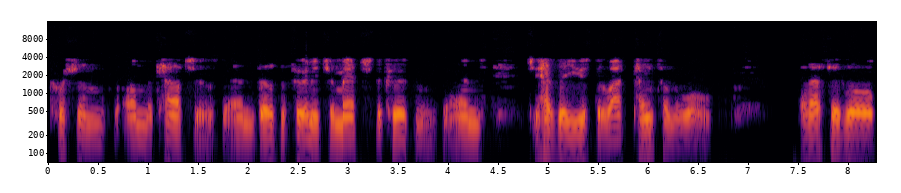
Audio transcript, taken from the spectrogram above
cushions on the couches and does the furniture match the curtains and have they used the right paint on the wall? And I said, well,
